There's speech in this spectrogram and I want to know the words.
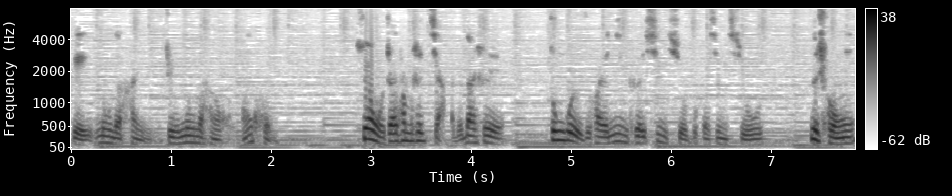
给弄得很就是弄得很惶恐。虽然我知道他们是假的，但是中国有句话叫“宁可信其有，不可信其无”。自从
